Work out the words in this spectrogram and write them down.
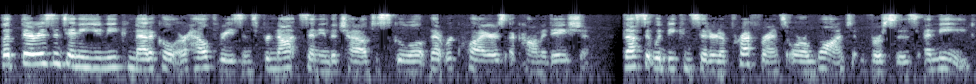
but there isn't any unique medical or health reasons for not sending the child to school that requires accommodation. Thus, it would be considered a preference or a want versus a need.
